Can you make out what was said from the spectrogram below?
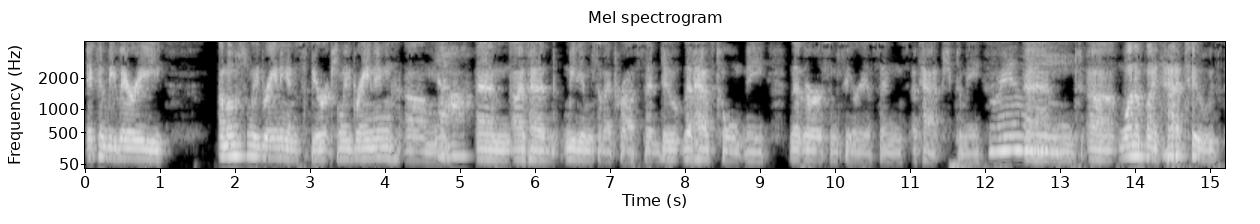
it can be very emotionally draining and spiritually draining. Um, Yeah. and I've had mediums that I trust that do, that have told me that there are some serious things attached to me. Really. And uh, one of my tattoos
